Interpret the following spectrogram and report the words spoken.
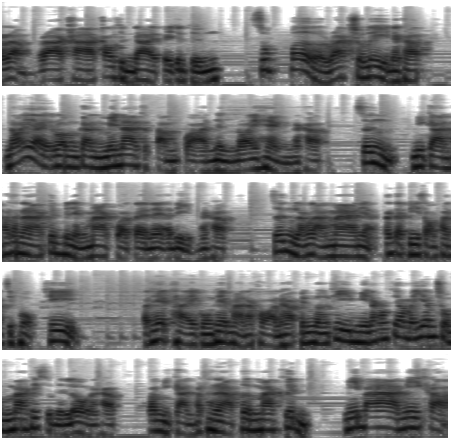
ระดับราคาเข้าถึงได้ไปจนถึงซูเปอร์ลักชัวรี่นะครับน้อยใหญ่รวมกันไม่น่าจะต่ำกว่า 100 แห่งนะครับ ซึ่งมีการพัฒนาขึ้นเป็นอย่างมากกว่าแต่ในอดีตนะครับ ซึ่งหลังๆมาเนี่ยตั้งแต่ปี 2016 ที่ประเทศไทยกรุงเทพมหานครนะครับ เป็นเมืองที่มีนักท่องเที่ยวมาเยี่ยมชมมากที่สุดในโลกนะครับ ก็มีการพัฒนาเพิ่มมากขึ้น มีบาร์มีคลับ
